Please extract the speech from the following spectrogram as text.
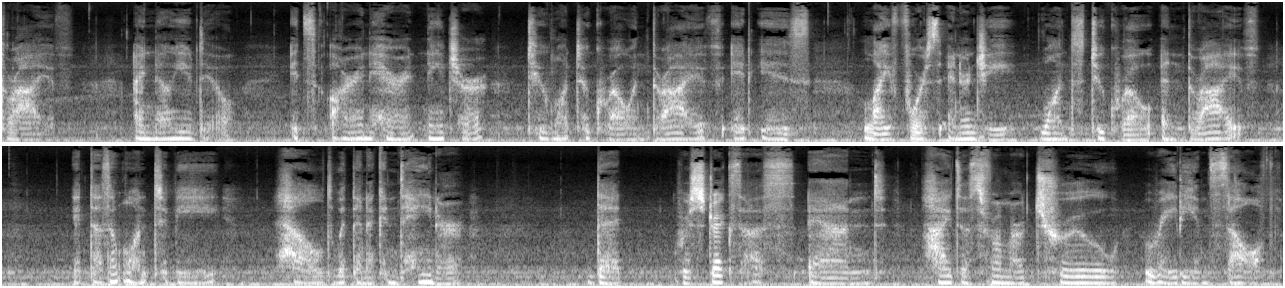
thrive. I know you do. It's our inherent nature to want to grow and thrive. It is life force energy wants to grow and thrive. It doesn't want to be held within a container that restricts us and hides us from our true radiant self.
